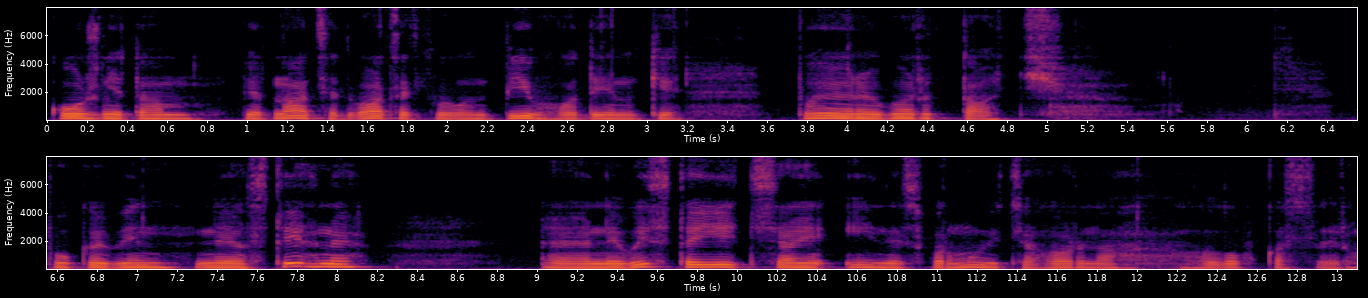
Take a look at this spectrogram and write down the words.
кожні там 15-20 хвилин, півгодинки перевертати, поки він не остигне, е, не вистається і не сформується гарна головка сиру.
